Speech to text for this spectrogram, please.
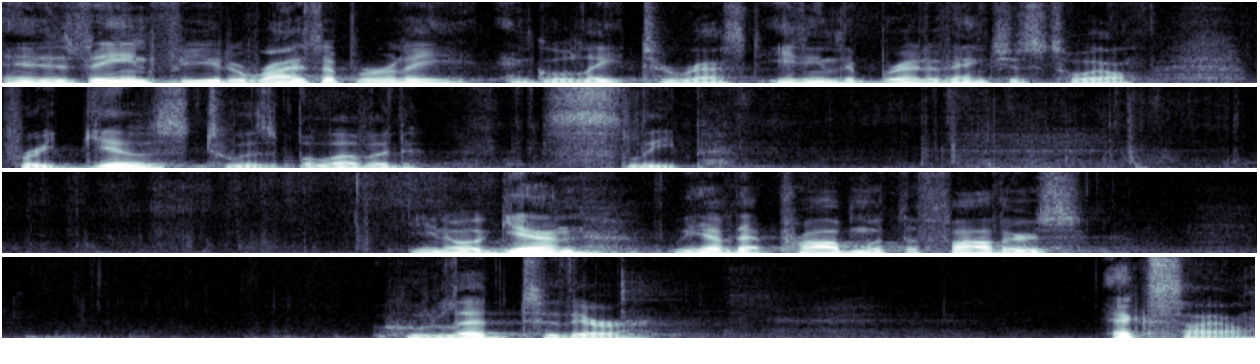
And it is vain for you to rise up early and go late to rest, eating the bread of anxious toil, for he gives to his beloved sleep. You know, again, we have that problem with the fathers who led to their exile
